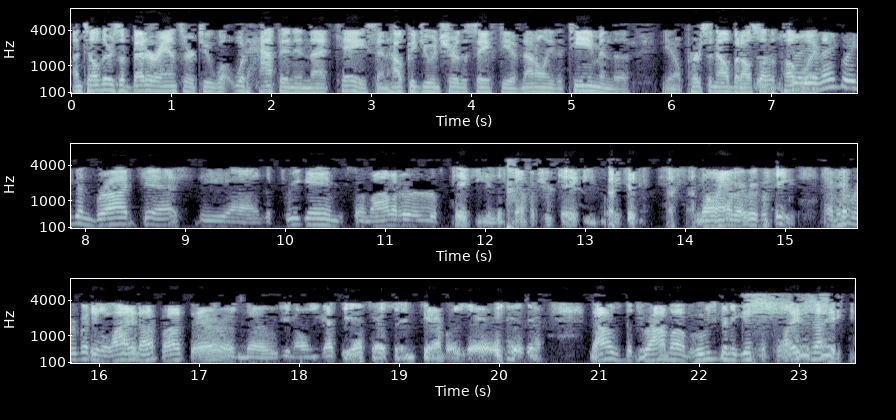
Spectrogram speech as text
Until there's a better answer to what would happen in that case, and how could you ensure the safety of not only the team and the you know personnel, but also so, the public. So you think we can broadcast the uh, the pregame thermometer taking, the temperature taking? We could, you know, have everybody have everybody line up out there, and uh, you know, you got the FSN cameras there. Now's the drama of who's going to get to play tonight.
